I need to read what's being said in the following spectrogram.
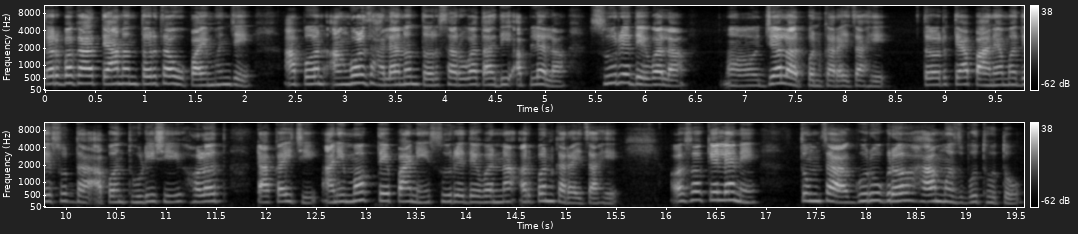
तर बघा त्यानंतरचा उपाय म्हणजे आपण आंघोळ झाल्यानंतर सर्वात आधी आपल्याला सूर्यदेवाला जल अर्पण करायचं आहे. तर त्या पाण्यामध्ये सुद्धा आपण थोडीशी हळद टाकायची आणि मग ते पाणी सूर्यदेवांना अर्पण करायचं आहे. असं केल्याने तुमचा गुरुग्रह हा मजबूत होतो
